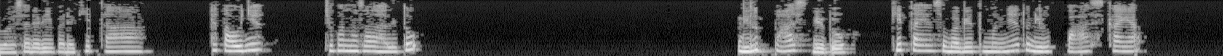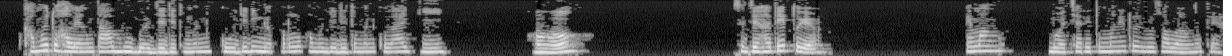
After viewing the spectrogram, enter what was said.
dewasa daripada kita. Eh taunya cuman masalah hal itu dilepas gitu. Kita yang sebagai temennya tuh dilepas kayak kamu itu hal yang tabu buat jadi temanku. Jadi nggak perlu kamu jadi temanku lagi. Oh? Sejahat itu ya? Emang buat cari teman itu susah banget ya?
